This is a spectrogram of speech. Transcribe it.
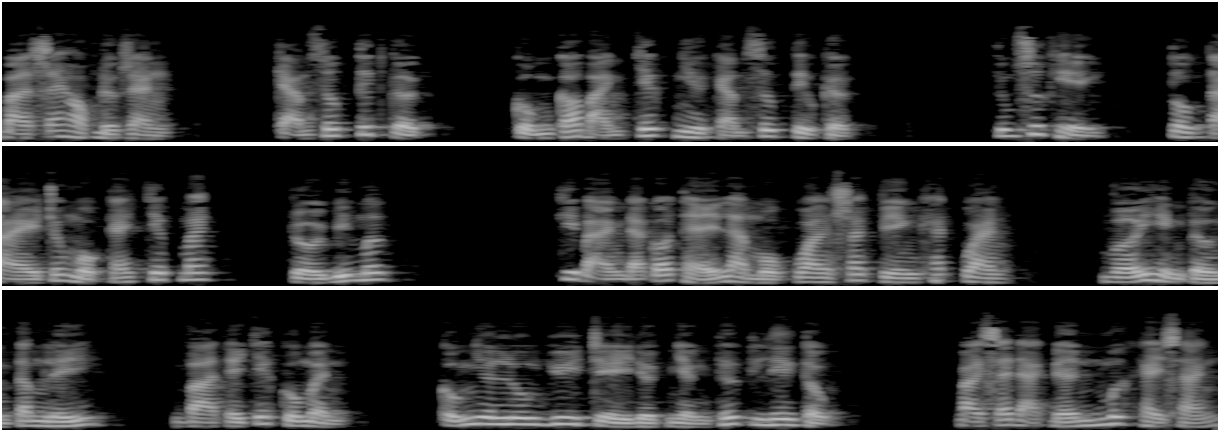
Bạn sẽ học được rằng cảm xúc tích cực cũng có bản chất như cảm xúc tiêu cực. Chúng xuất hiện, tồn tại trong một cái chớp mắt rồi biến mất. Khi bạn đã có thể là một quan sát viên khách quan với hiện tượng tâm lý và thể chất của mình, cũng như luôn duy trì được nhận thức liên tục, bạn sẽ đạt đến mức khai sáng.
